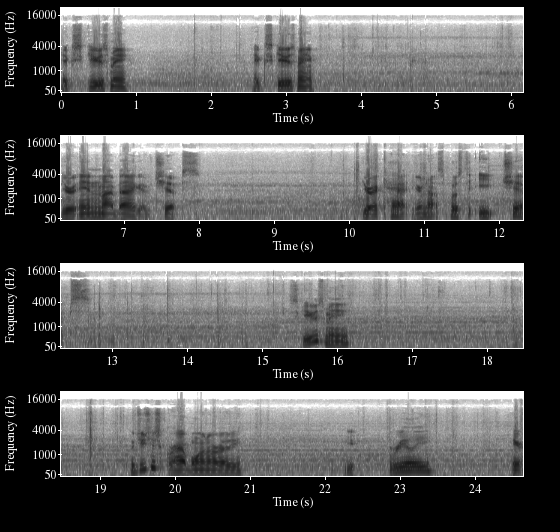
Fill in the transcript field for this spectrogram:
excuse me. Excuse me. You're in my bag of chips. You're a cat. You're not supposed to eat chips. Excuse me. Would you just grab one already? You really? Here.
